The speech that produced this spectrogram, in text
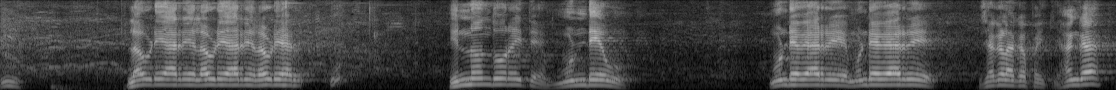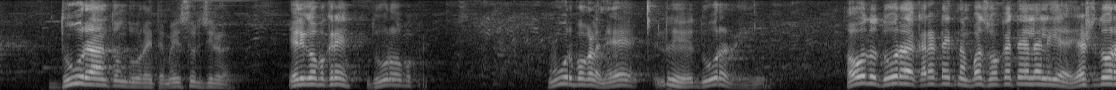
ಹ್ಞೂ ಲೌಡಿ ಯಾರ್ರಿ ಲೌಡಿ ಯಾರ್ರಿ ಲೌಡಿ ಯಾರ್ರಿ? ಇನ್ನೊಂದು ಊರೈತೆ ಐತೆ, ಮುಂಡೇವು. ಮುಂಡೇವ್ ಯಾರ್ರಿ ಮುಂಡೇವ್ ಯಾರ್ರಿ? ಜಗಳಾಗ ಪೈಕಿ. ಹಂಗೆ? ದೂರ ಅಂತ ಒಂದು ಊರು ಐತೆ ಮೈಸೂರು ಜಿಲ್ಲೆ. ಎಲ್ಲಿಗೆ ಹೋಗ್ಬೇಕ್ರಿ? ದೂರ ಹೋಗ್ಬೇಕ್ರಿ. ಊರು ಬೊಗಳೇ ಇಲ್ರಿ, ದೂರ ರೀ. ಹೌದು, ದೂರ. ಕರೆಕ್ಟ್ ಐತೆ ನಮ್ಮ ಬಸ್ ಹೋಗತ್ತೆ ಇಲ್ಲ ಅಲ್ಲಿಗೆ. ಎಷ್ಟು ದೂರ?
